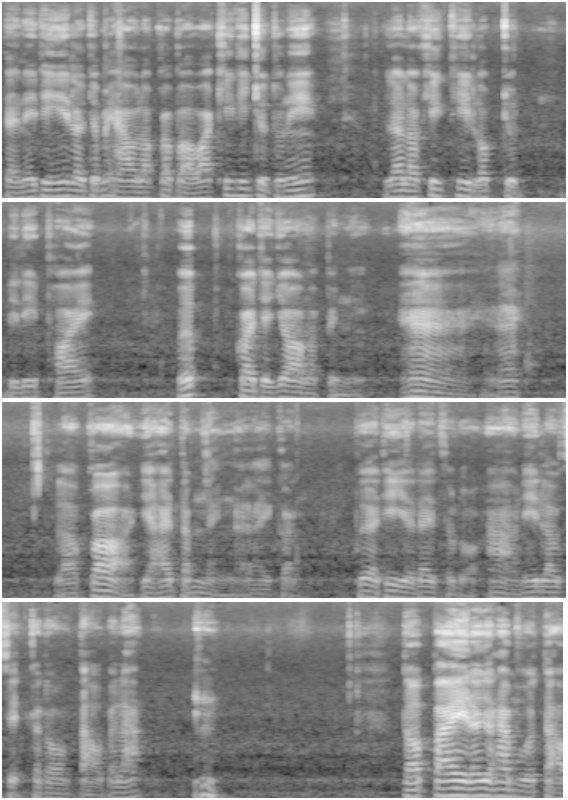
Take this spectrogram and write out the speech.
แต่ในที่นี้เราจะไม่เอาเราก็บอกว่าคลิกที่จุดตรงนี้ แล้วเราคลิกที่ลบจุด delete point ปุ๊บก็จะย่อมาเป็นนี้อ่าเห็นไหมเราก็ย้ายตำแหน่งอะไรก่อน พื่อที่จะได้สะดวกอ่านี่เราเสร็จกระดองเต่าไปละ ต่อไปเราจะทำหัวเต่า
